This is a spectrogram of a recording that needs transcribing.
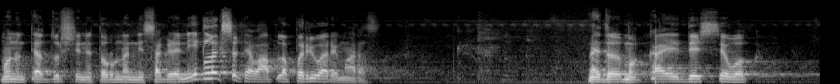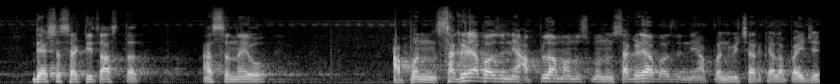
म्हणून त्या दृष्टीने तरुणांनी सगळ्यांनी एक लक्ष ठेवा. आपला परिवार आहे महाराज. नाही तर मग काय देशसेवक देशासाठीच असतात. असं नाही हो. आपण सगळ्या बाजूने आपला माणूस म्हणून सगळ्या बाजूने आपण विचार केला पाहिजे.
